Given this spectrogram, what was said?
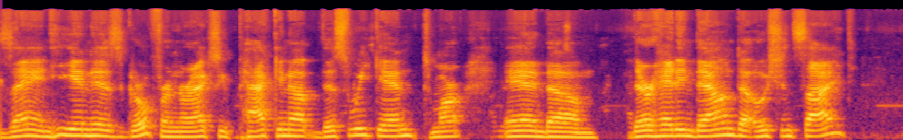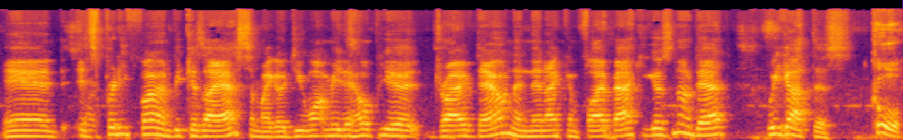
Zane, he and his girlfriend are actually packing up this weekend, tomorrow, and um, they're heading down to Oceanside. And it's pretty fun because I asked him, I go, Do you want me to help you drive down and then I can fly back? He goes, No, dad, we got this cool.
